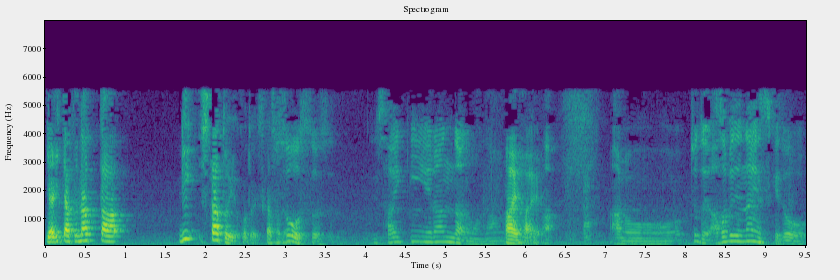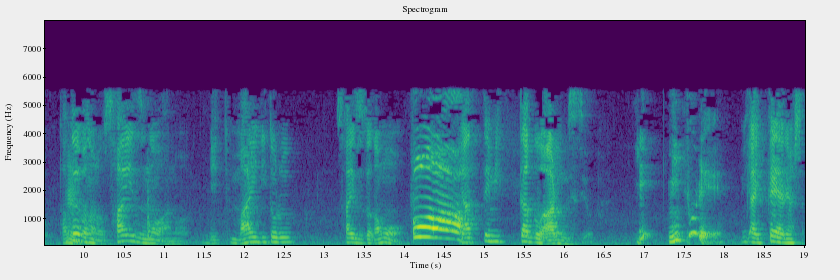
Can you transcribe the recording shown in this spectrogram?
やりたくなったりしたということですか、そうそうです。最近選んだのはなんか、はいはいああのーちょっと遊べてないんですけど、例えばそのサイズの、あの、リマイリトルサイズとかも、やってみたくはあるんですよ。え、未プレイ？いや、一回やりました。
